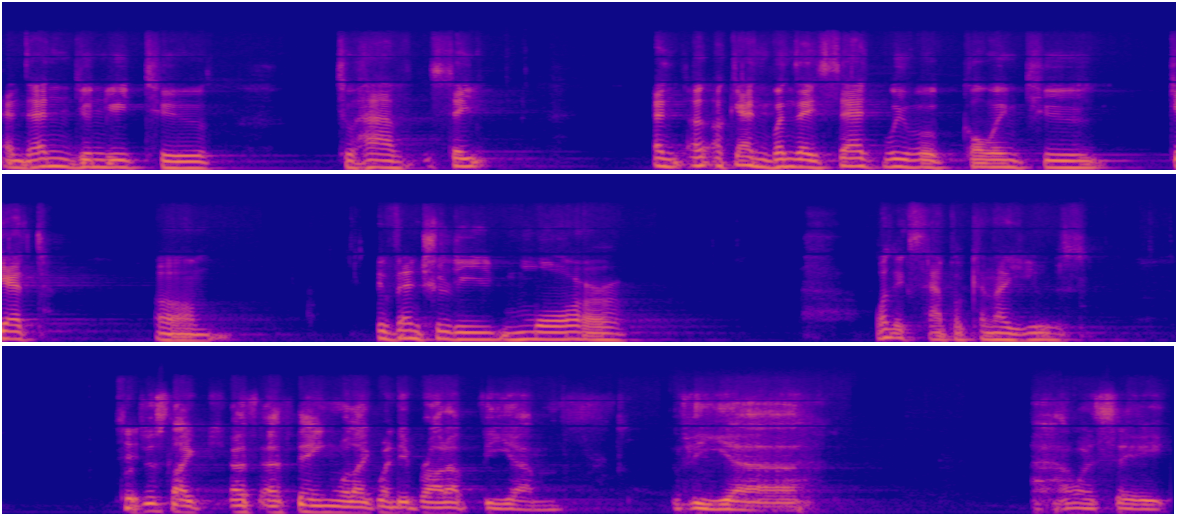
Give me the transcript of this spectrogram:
And then you need to to have say and uh, again when they said we were going to get um, eventually more what example can I use? Just like a, a thing where, like, when they brought up the um, the uh, I want to say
